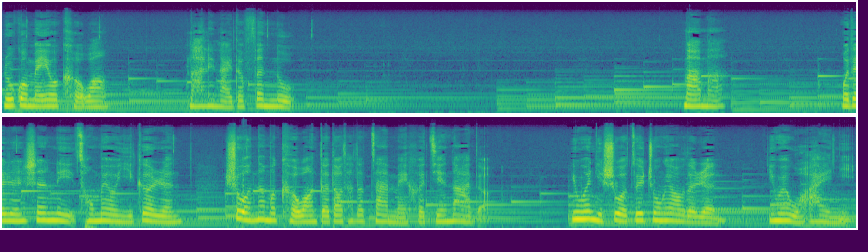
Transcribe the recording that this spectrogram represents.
如果没有渴望，哪里来的愤怒？妈妈，我的人生里从没有一个人是我那么渴望得到他的赞美和接纳的，因为你是我最重要的人，因为我爱你，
